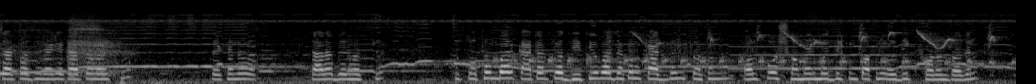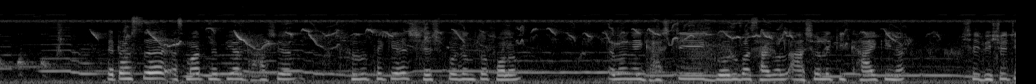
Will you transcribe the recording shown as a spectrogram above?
চার পাঁচ দিন আগে কাটা হয়েছে। সেখানেও চারা বের হচ্ছে। তো প্রথমবার কাটার পর দ্বিতীয়বার যখন কাটবেন, তখন অল্প সময়ের মধ্যে কিন্তু আপনি অধিক ফলন পাবেন। এটা হচ্ছে স্মার্ট নেপিয়ার ঘাসের শুরু থেকে শেষ পর্যন্ত ফলন। এবং এই ঘাসটি গরু বা ছাগল আসলে কি খায় কি না সেই বিষয়টি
